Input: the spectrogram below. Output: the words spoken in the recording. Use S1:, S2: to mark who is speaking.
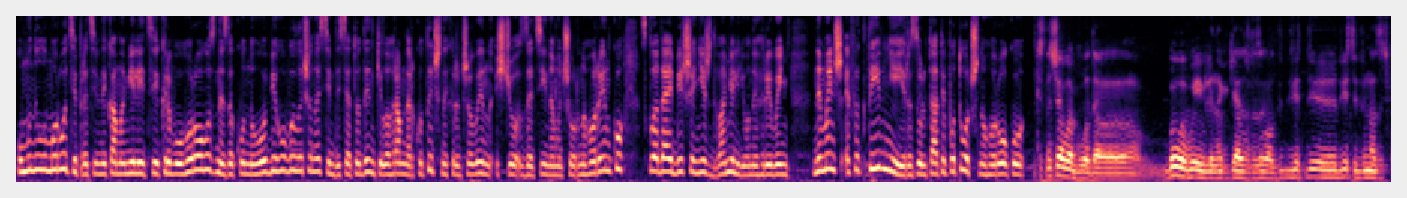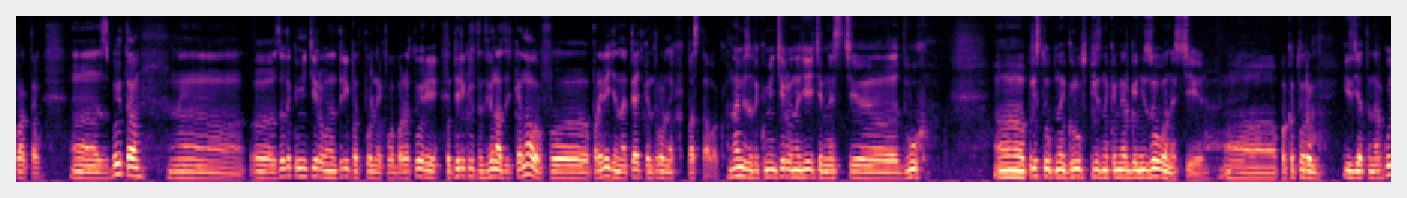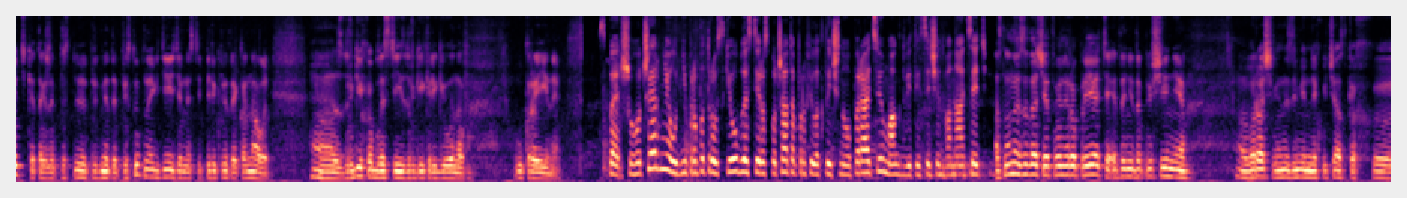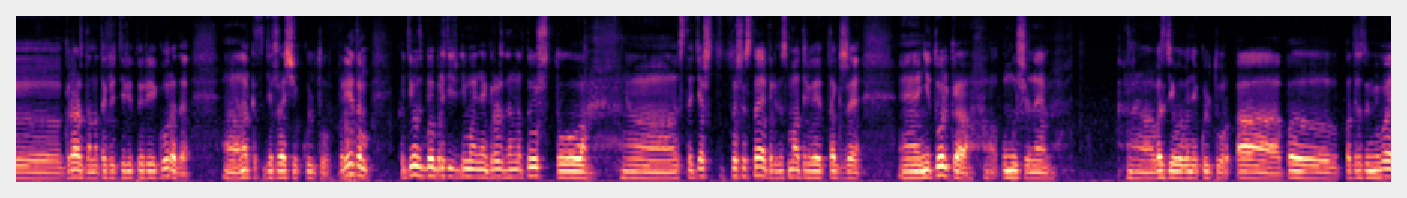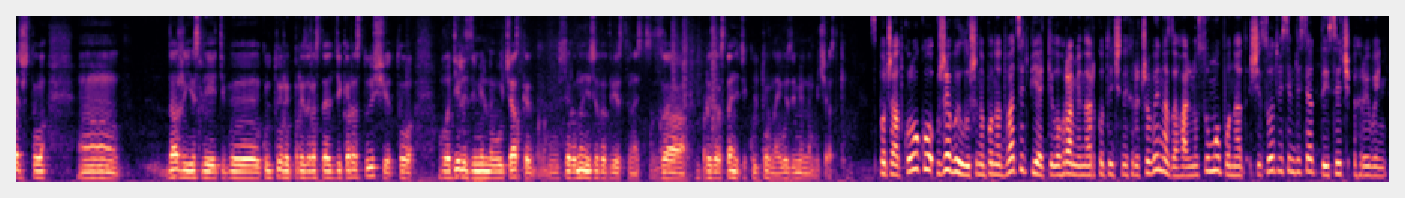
S1: У минулому році працівниками міліції Кривого Рогу з незаконного обігу вилучено 71 кілограм наркотичних речовин, що за цінами чорного ринку складає більше ніж 2 мільйони гривень. Не менш ефективні і результати поточного року.
S2: С начала года э, было выявлено, как я уже называл, две- 212 фактов э, сбыта. Э, э, Задокументировано 3 подпольных лаборатории. Перекрыто 12 каналов, э, проведено 5 контрольных поставок. Нами задокументирована деятельность э, двух э, преступных групп с признаками организованности, э, по которым изъяты наркотики, а также прес- предметы преступной их деятельности, перекрыты каналы э, с других областей, из других регионов Украины.
S1: З 1 червня у Дніпропетровській області розпочата профілактичну операцію МАК-2012.
S2: Основная задача этого мероприятия – это недопущение э, выращивания на земельных участках э, граждан, а также территории города э, наркосодержащих культур. При этом хотелось бы обратить внимание граждан на то, что э, статья 106 предусматривает также не только умышленное возделывание культур, а по- подразумевает, что даже если эти э, культуры произрастают дикорастущие, то владелец земельного участка все равно несет ответственность за произрастание этих культур на его земельном участке.
S1: З початку року вже вилучено понад 25 кілограмів наркотичних речовин на загальну суму понад 680 тисяч гривень.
